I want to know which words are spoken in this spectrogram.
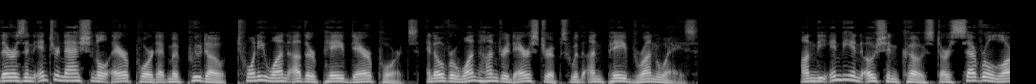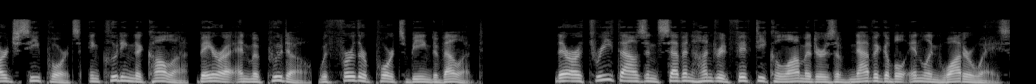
There is an international airport at Maputo, 21 other paved airports, and over 100 airstrips with unpaved runways. On the Indian Ocean coast are several large seaports, including Nacala, Beira and Maputo, with further ports being developed. There are 3,750 kilometers of navigable inland waterways.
